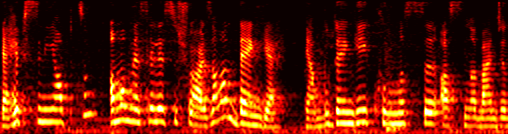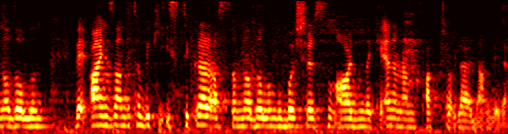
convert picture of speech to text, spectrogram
Ya hepsini yaptım ama meselesi şu her zaman denge. Yani bu dengeyi kurması aslında bence Nadal'ın ve aynı zamanda tabii ki istikrar aslında Nadal'ın bu başarısının ardındaki en önemli faktörlerden biri.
